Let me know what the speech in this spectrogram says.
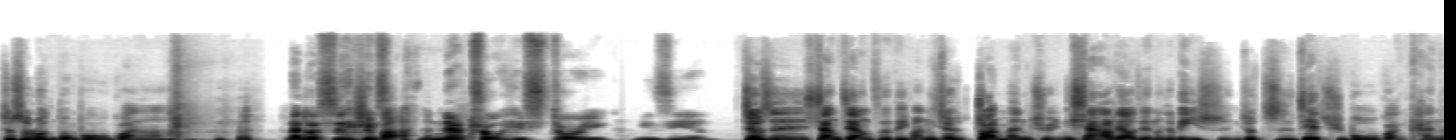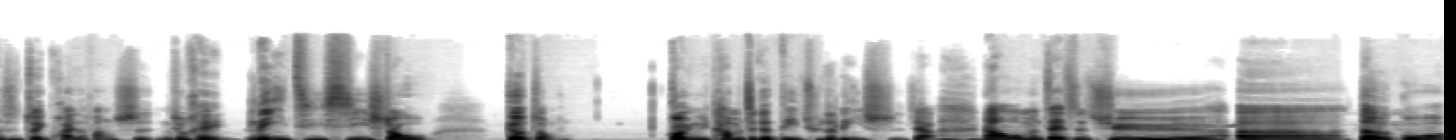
就是伦敦博物馆啊，那个是 是吧 Natural History Museum。就是像这样子的地方，你就专门去，你想要了解那个历史，你就直接去博物馆看，那是最快的方式，你就可以立即吸收各种关于他们这个地区的历史。这样，然后我们这次去呃德国，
